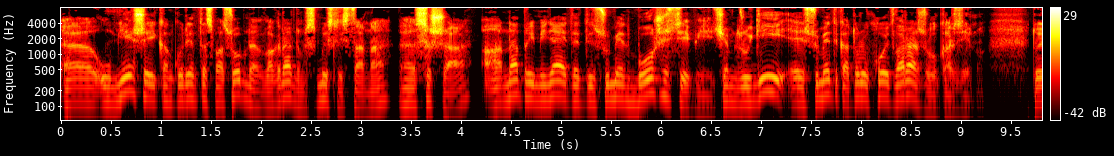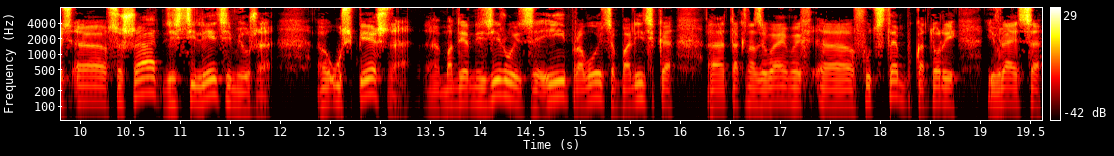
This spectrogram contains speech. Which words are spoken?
умнейшая и конкурентоспособная в аграрном смысле страна э, США, она применяет этот инструмент в большей степени, чем другие инструменты, которые входят в оранжевую корзину. То есть э, в США десятилетиями уже успешно модернизируется и проводится политика так называемых фудстемп, который является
